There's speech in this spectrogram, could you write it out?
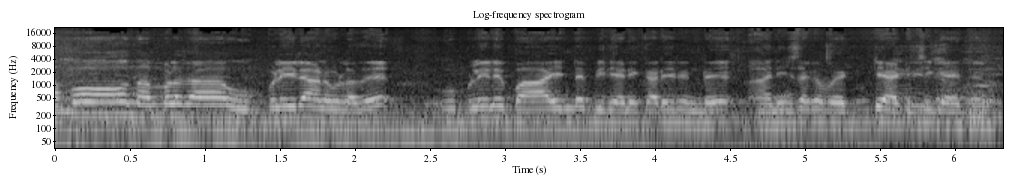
അപ്പോൾ നമ്മളിതാ ഉബ്ലിയിലാണ് ഉള്ളത് ഉബ്ലിയിൽ ബായിന്റെ ബിരിയാണി കടയിലുണ്ട് അനീസൊക്കെ വെട്ടി അടിച്ച് കയറ്റണം.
